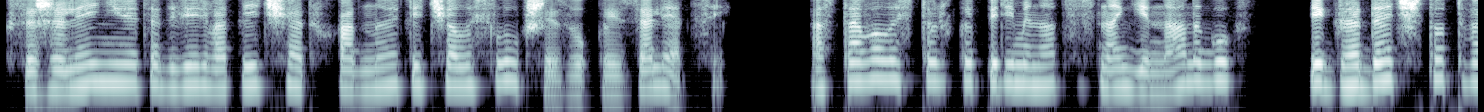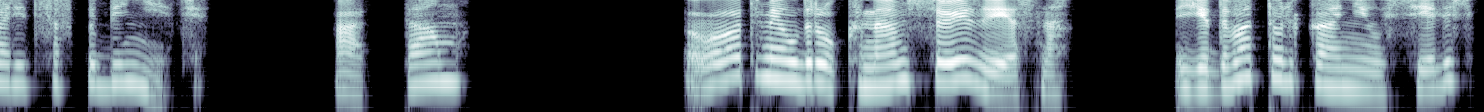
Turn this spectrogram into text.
К сожалению, эта дверь, в отличие от входной, отличалась лучшей звукоизоляцией. Оставалось только переминаться с ноги на ногу и гадать, что творится в кабинете. А там... «Вот, мил друг, нам все известно». Едва только они уселись,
